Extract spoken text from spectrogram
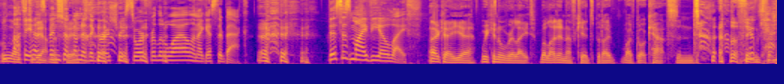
My that's to the husband took them to the grocery store for a little while, and I guess they're back. this is my VO life. Okay, yeah, we can all relate. Well, I don't have kids, but I've, I've got cats and other things, cats.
